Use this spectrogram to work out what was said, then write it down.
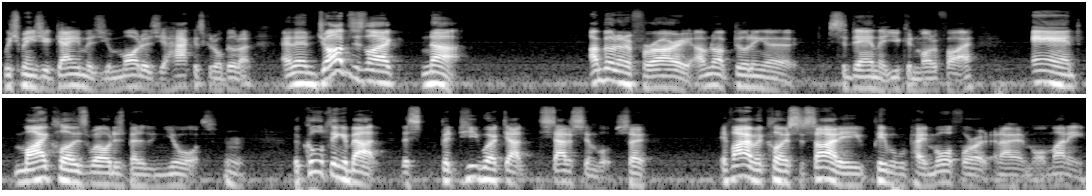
which means your gamers, your modders, your hackers could all build on. And then Jobs is like, nah, I'm building a Ferrari. I'm not building a sedan that you can modify. And my closed world is better than yours. Hmm. The cool thing about this, but he worked out status symbols. So if I have a closed society, people will pay more for it and I earn more money.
